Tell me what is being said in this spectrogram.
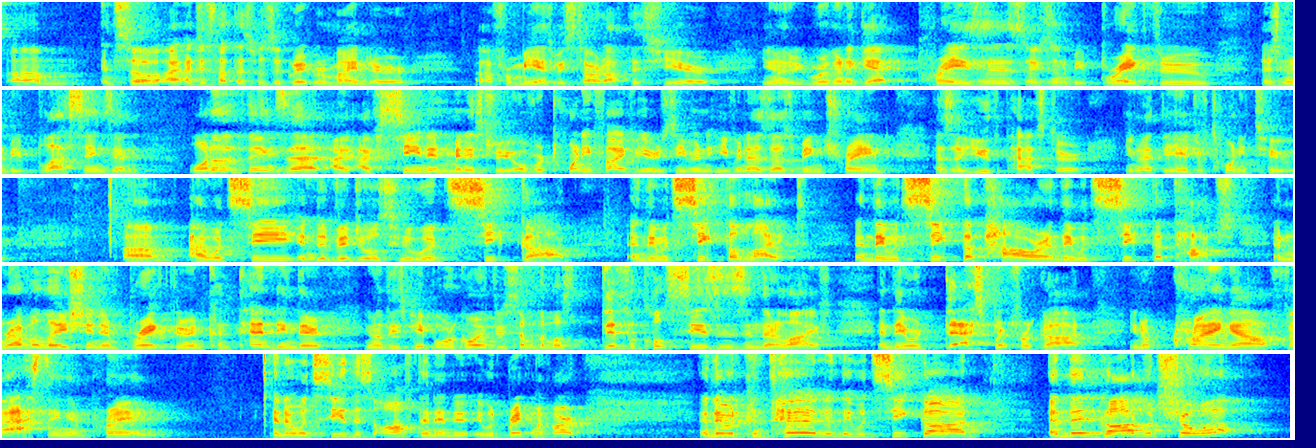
Um, and so I, I, just thought this was a great reminder uh, for me as we start off this year. You know, we're going to get praises. There's going to be breakthrough. There's going to be blessings. And one of the things that I, have seen in ministry over 25 years, even, even as I was being trained as a youth pastor, you know, at the age of 22, um, I would see individuals who would seek God and they would seek the light and they would seek the power and they would seek the touch and revelation and breakthrough and contending there you know these people were going through some of the most difficult seasons in their life and they were desperate for god you know crying out fasting and praying and I would see this often, and it, would break my heart. And they would contend and they would seek God, and then God would show up.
